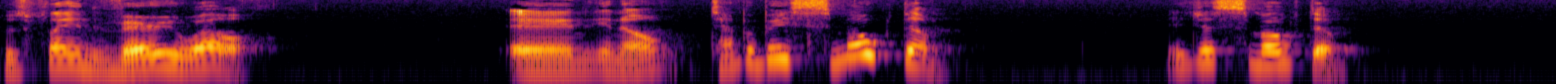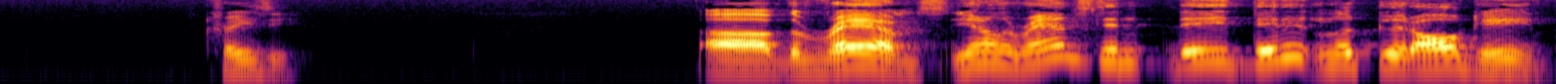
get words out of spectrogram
who's playing very well. And, you know, Tampa Bay smoked them. They just smoked them. Crazy. Uh, the Rams, you know, the Rams didn't they they didn't look good all game.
